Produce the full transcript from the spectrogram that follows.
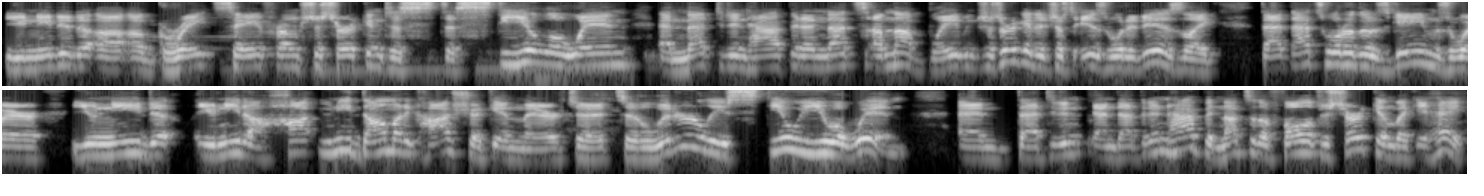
you needed a, a great save from Shesterkin to, to steal a win, and that didn't happen. And that's I'm not blaming Shesterkin; it just is what it is. Like that. That's one of those games where you need you need a hot you need Dominik Hasek in there to to literally steal you a win. And that didn't and that didn't happen. Not to the fault of Shesterkin. Like, hey,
